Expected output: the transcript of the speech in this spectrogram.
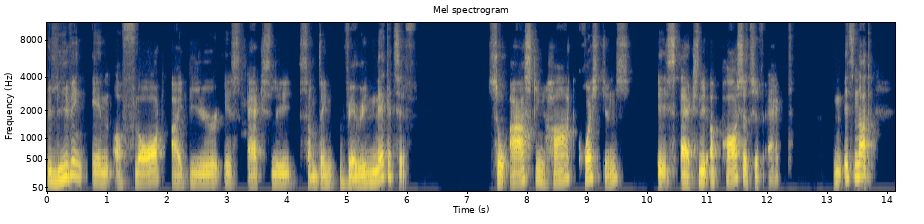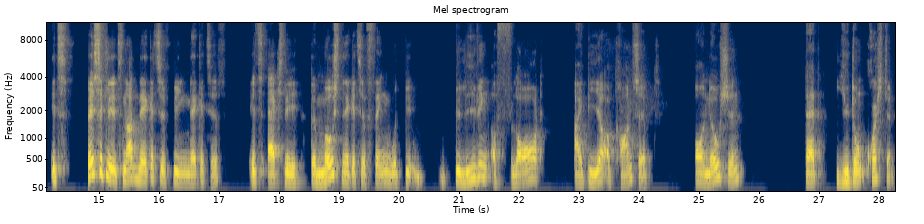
believing in a flawed idea is actually something very negative. So asking hard questions is actually a positive act. It's not, it's basically, it's not negative being negative it's actually the most negative thing would be believing a flawed idea or concept or notion that you don't question.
